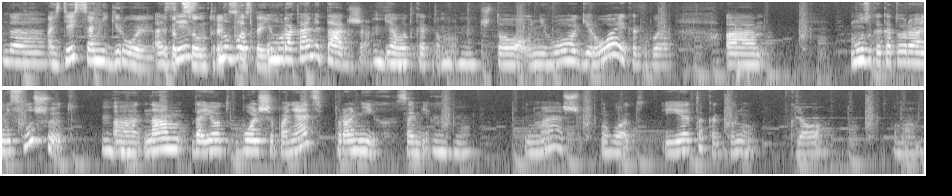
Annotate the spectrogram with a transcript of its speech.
Да. А здесь сами герои а этот здесь, саундтрек ну, создают. Вот у Мураками также, uh-huh. я вот к этому, uh-huh. что у него герои как бы а, музыка, которую они слушают, uh-huh. а, нам дает больше понять про них самих, uh-huh. понимаешь? Вот. И это как бы ну клево, по-моему.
